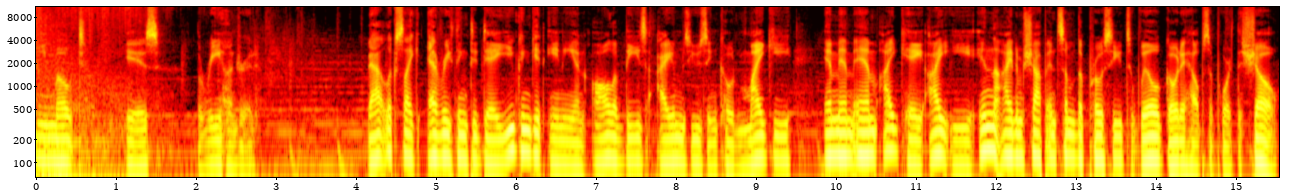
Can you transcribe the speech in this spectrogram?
Emote is 300. That looks like everything today. You can get any and all of these items using code Mikey, M M M I K I E, in the item shop, and some of the proceeds will go to help support the show.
